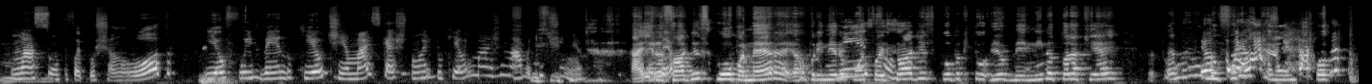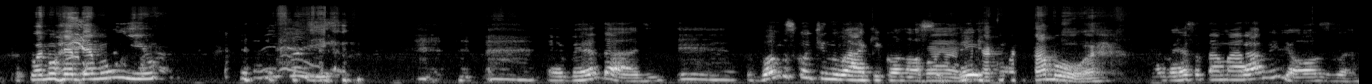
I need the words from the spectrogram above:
Um uhum. assunto foi puxando o outro, e eu fui vendo que eu tinha mais questões do que eu imaginava que tinha. Aí Entendeu? era só desculpa, né? Era, o primeiro Isso. ponto foi só desculpa que tu viu, menino, eu tô aqui, aí, eu tô no, eu no tô furacão, tô, eu tô no redemoinho. É isso aí. É verdade. Vamos continuar aqui com o nosso Vamos. A conversa está boa. A conversa está maravilhosa.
